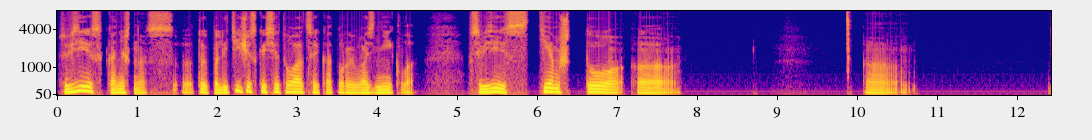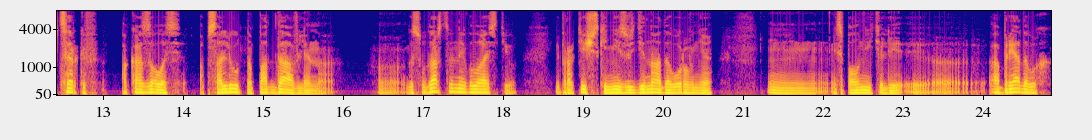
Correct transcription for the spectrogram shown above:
В связи, с, конечно, с э, той политической ситуацией, которая возникла, в связи с тем, что э, э, церковь оказалась абсолютно подавлена государственной властью и практически не изведена до уровня э, исполнителей э, обрядовых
